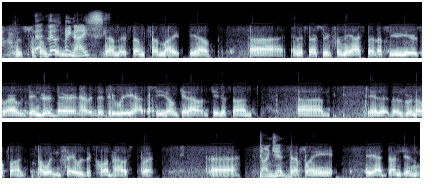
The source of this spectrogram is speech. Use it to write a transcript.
something. that would be nice down there, some sunlight, you know. Uh, and especially for me, I spent a few years where I was injured there and having to do rehab, so you don't get out and see the sun. Um, yeah, th- those were no fun. I wouldn't say it was a clubhouse, but uh, dungeon it definitely, yeah, dungeon.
